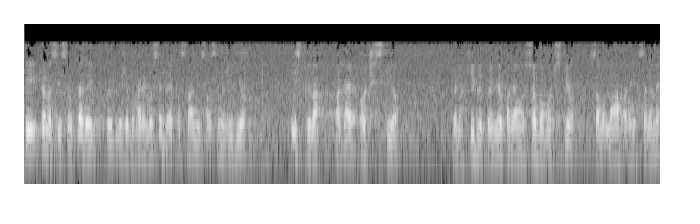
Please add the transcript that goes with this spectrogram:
I prenosi se u predaj koji bliže Buhari Muslim da je poslanik sa osam vidio isplivak pa ga je očistio prema kibli koji je bio pa ga je on sobom očistio sallallahu alaihi sallame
